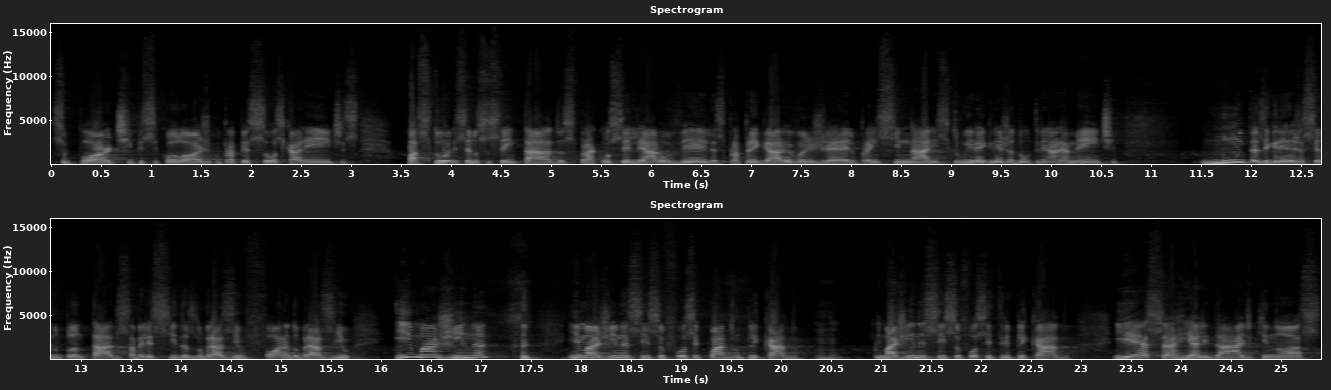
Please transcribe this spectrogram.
suporte psicológico para pessoas carentes, pastores sendo sustentados para aconselhar ovelhas, para pregar o evangelho, para ensinar e instruir a igreja doutrinariamente. Muitas igrejas sendo plantadas, estabelecidas no Brasil, fora do Brasil. Imagina, imagina se isso fosse quadruplicado. Uhum. Imagina se isso fosse triplicado. E essa é a realidade que nós,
